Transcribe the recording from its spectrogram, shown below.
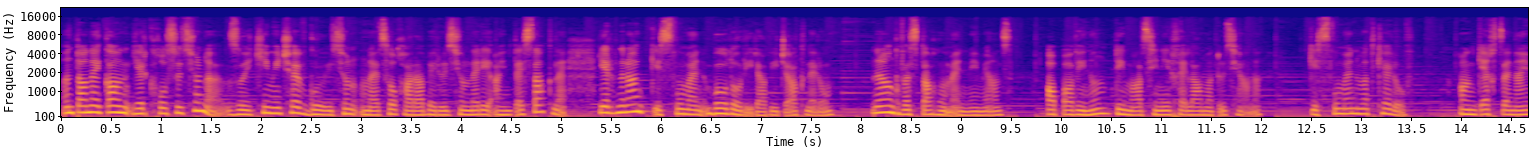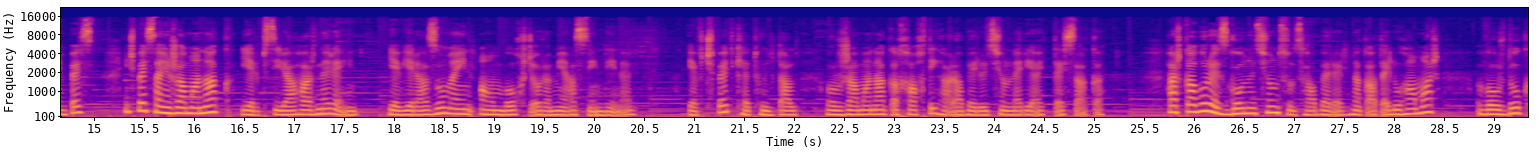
Ընտանեկան երկխոսությունը զույգի միջև գոյություն ունեցող հարաբերությունների այն տեսակն է, երբ նրանք կիսվում են բոլոր իրավիճակներում։ Նրանք վստահում են միմյանց, ապավինում դիմացինի խելամտությանը, կիսվում են մտքերով, անկեղծ են այնպես, ինչպես այն ժամանակ, երբ սիրահարներ էին եւ երազում էին ամբողջ օրը միասին լինել։ Եվ չպետք է թույլ տալ, որ ժամանակը խախտի հարաբերությունների այդ տեսակը։ Հարկավոր է զգոնություն ցուցաբերել նկատելու համար, որ դուք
